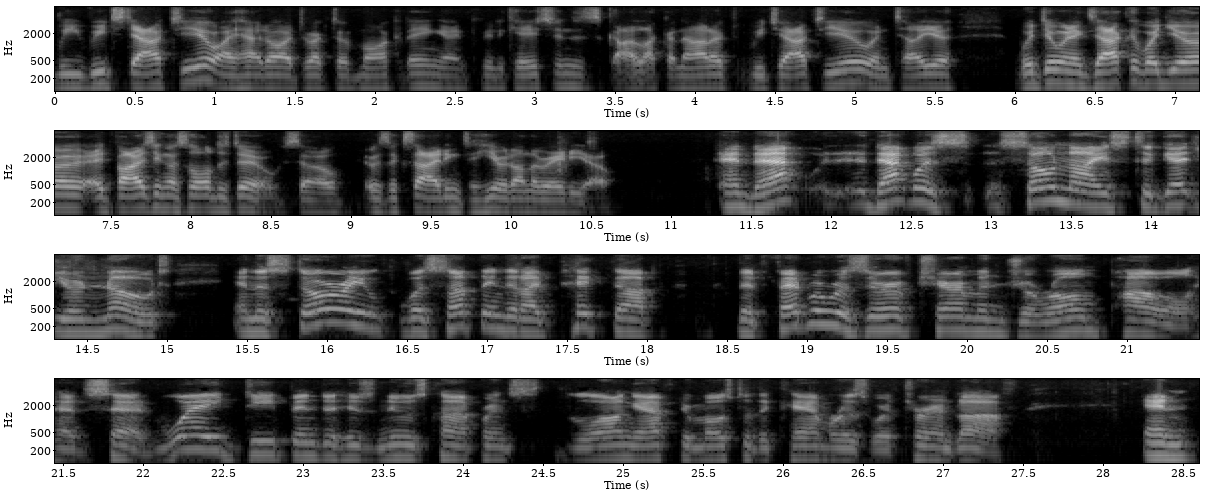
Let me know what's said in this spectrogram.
we reached out to you. I had our director of marketing and communications, Guy Lacanata, reach out to you and tell you we're doing exactly what you're advising us all to do. So it was exciting to hear it on the radio. And that that was so nice to get your note. And the story was something that I picked up that Federal Reserve Chairman Jerome Powell had said way deep into his news conference, long after most of the cameras were turned off. And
